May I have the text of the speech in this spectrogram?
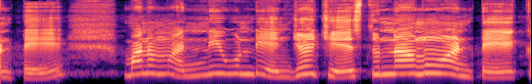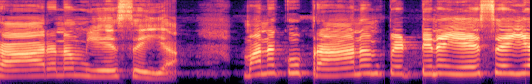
అంటే మనం అన్నీ ఉండి ఎంజాయ్ చేస్తున్నాము అంటే కారణం ఏసయ్య. మనకు ప్రాణం పెట్టిన ఏసయ్య.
